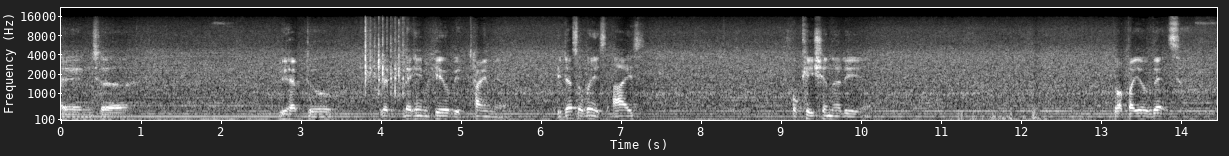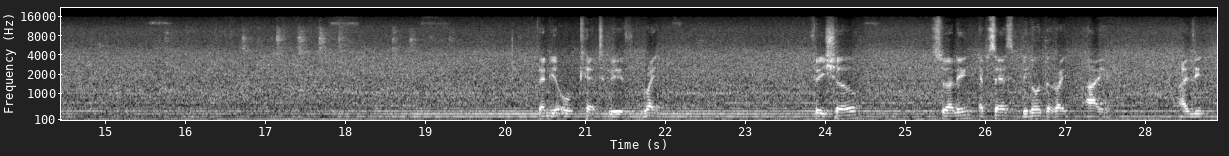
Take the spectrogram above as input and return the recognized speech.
and uh, we have to let, let him heal with time. He does open his eyes occasionally. Toa Payoh vets. Ten year old cat with right facial swelling abscess below the right eye eyelid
